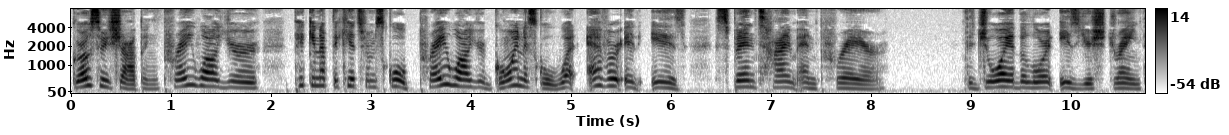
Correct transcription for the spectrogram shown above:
grocery shopping. Pray while you're picking up the kids from school. Pray while you're going to school. Whatever it is, spend time in prayer. The joy of the Lord is your strength.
